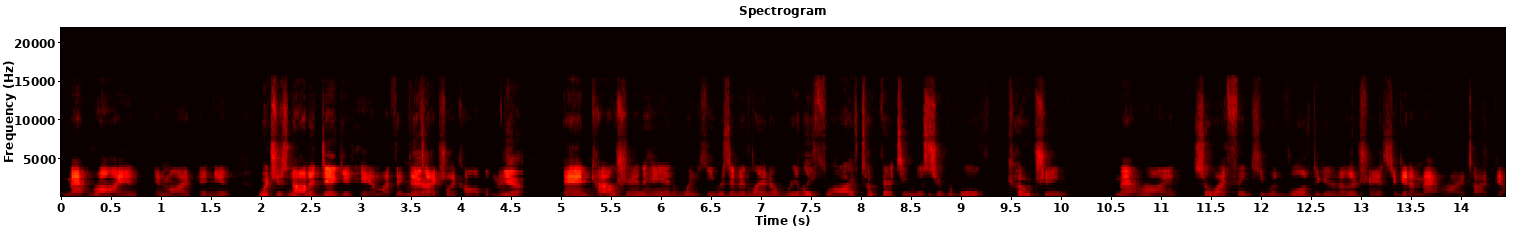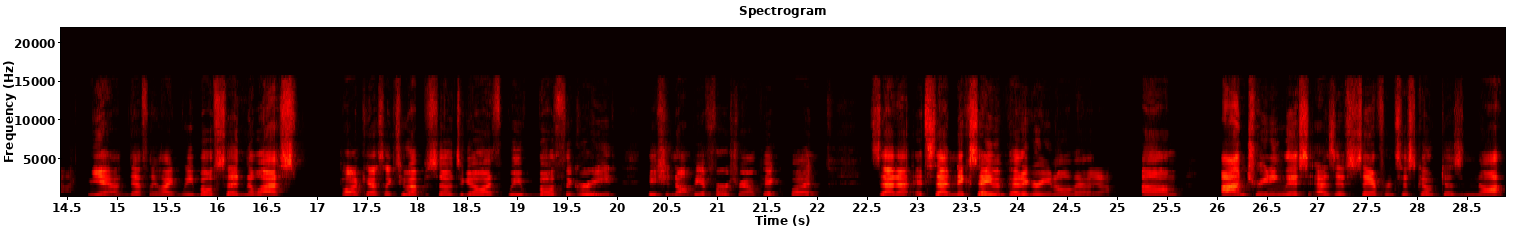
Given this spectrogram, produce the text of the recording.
Matt Ryan, in my opinion, which is not a dig at him. I think that's Yeah. actually a compliment. yeah. And Kyle Shanahan, when he was in Atlanta, really thrived, took that team to the Super Bowl coaching Matt Ryan. So I think he would love to get another chance to get a Matt Ryan type guy. Yeah, definitely. Like we both said in the last podcast, like two episodes ago, I we both agreed he should not be a first round pick, but it's that it's that Nick Saban pedigree and all that. Yeah. Um, I'm treating this as if San Francisco does not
